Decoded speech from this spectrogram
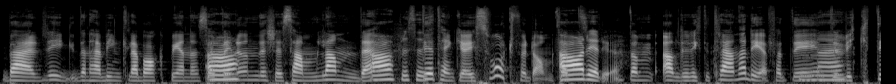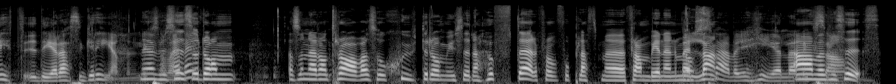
bärrygg, den här vinkla bakbenen, sätta Ja. in under sig, samlande. Ja. Det tänker jag är svårt för dem. För Ja, att det är det ju. de aldrig riktigt tränar det, för att det är Nej. inte viktigt i deras gren. Liksom, Nej, precis. Och de, alltså när de travar så skjuter de ju sina höfter för att få plats med frambenen De emellan. svävar ju hela... Ja, liksom. men precis.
